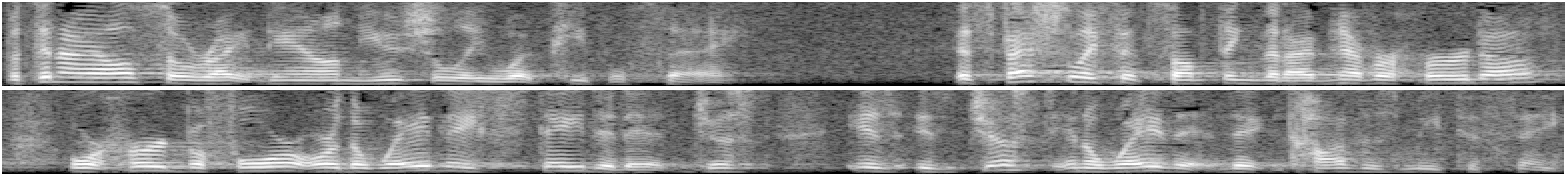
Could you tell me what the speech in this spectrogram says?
But then I also write down usually what people say. Especially if it's something that I've never heard of or heard before, or the way they stated it just is, is just in a way that, that causes me to think.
